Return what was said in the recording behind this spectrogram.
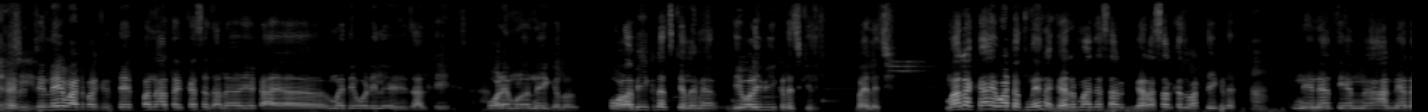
घरची- घरचे लय वाट बघते पण आता कसं झालं एक काय अं, मध्ये वडील हे झालती. पोळ्यामुळे नाही गेलो. पोळा बी इकडेच केलं मी दिवाळी बी इकडेच केली बैलाची. मला काय वाटत नाही ना घर माझ्यासारखं घरासारखंच वाटतं इकडं. हा. नेण्यात येणं. आणण्यात.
